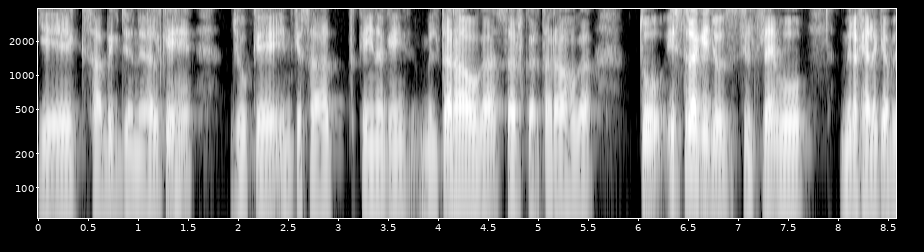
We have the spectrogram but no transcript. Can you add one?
ये एक सबक जनरल के हैं, जो कि इनके साथ कहीं ना कहीं मिलता रहा होगा, सर्व करता रहा होगा। तो इस तरह के जो सिलसिले हैं वो मेरा ख़्याल है कि अब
